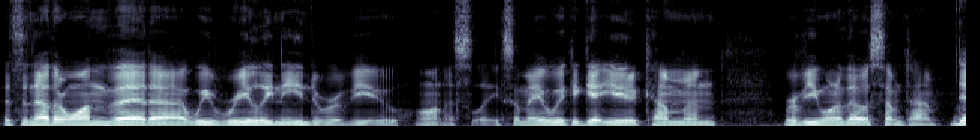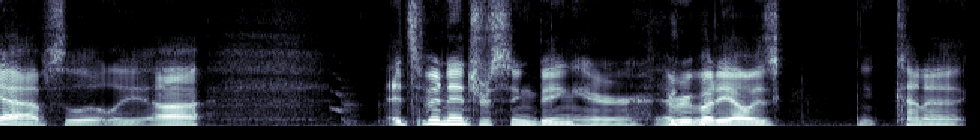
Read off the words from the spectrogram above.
That's another one that uh, we really need to review, honestly. So maybe we could get you to come and review one of those sometime. Yeah, absolutely. Uh, it's been interesting being here. Everybody always kind of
